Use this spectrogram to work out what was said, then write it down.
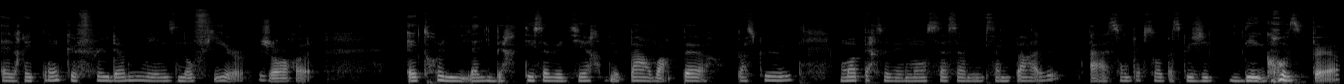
elle répond que freedom means no fear. Genre, euh, être la liberté, ça veut dire ne pas avoir peur. Parce que moi, personnellement, ça, ça, ça me parle à 100% parce que j'ai des grosses peurs.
